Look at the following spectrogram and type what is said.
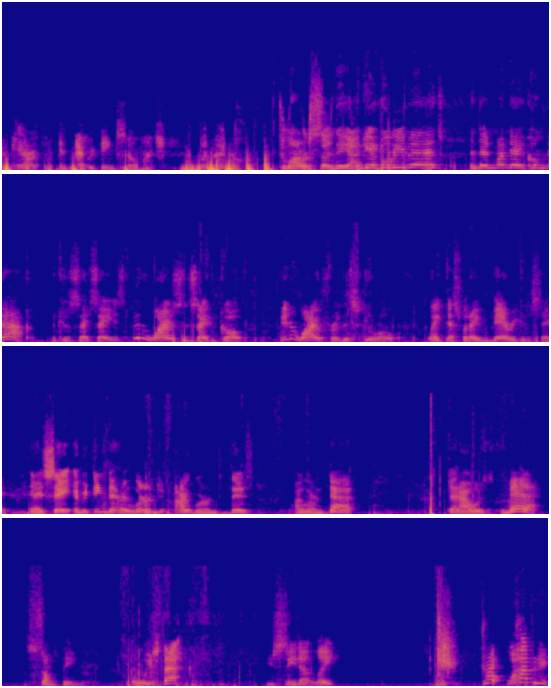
my parents, and everything so much. But I know tomorrow's Sunday. I can't believe it. And then Monday I come back because I say it's been a while since I go. Been a while for this school. Like that's what I'm very gonna say. And I say everything that I learned. I learned this. I learned that. That I was mad at something. Always that. You see that light? Bro, what happening?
